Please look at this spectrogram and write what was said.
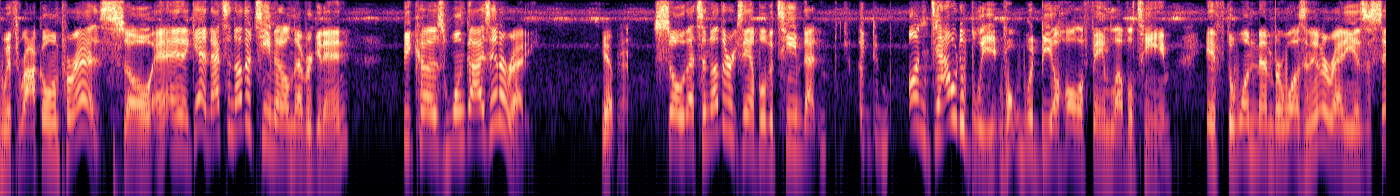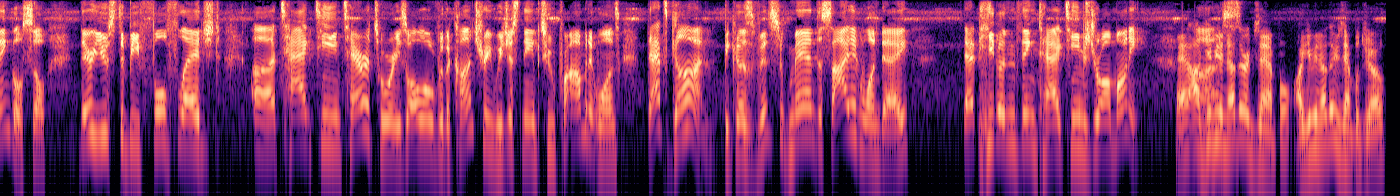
with Rocco and Perez. So, and, and, again, that's another team that'll never get in because one guy's in already. Yep. So that's another example of a team that undoubtedly w- would be a Hall of Fame level team if the one member wasn't in already as a single. So there used to be full fledged uh, tag team territories all over the country. We just named two prominent ones. That's gone because Vince McMahon decided one day that he doesn't think tag teams draw money. And I'll give you another example. I'll give you another example, Joe.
